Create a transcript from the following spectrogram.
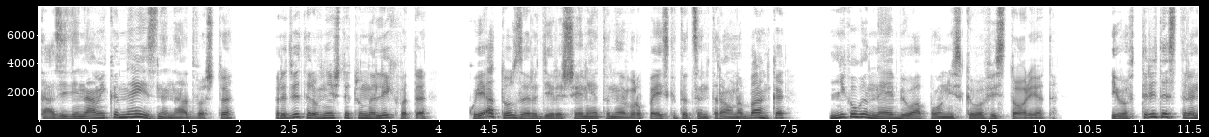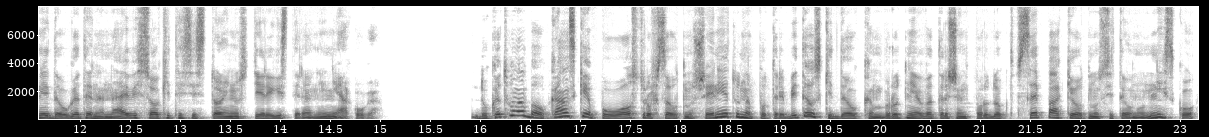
Тази динамика не е изненадваща, предвид равнището на лихвата, която, заради решенията на Европейската Централна банка, никога не е била по-ниска в историята. И в трите страни дългът е на най-високите си стойности регистрирани някога. Докато на Балканския полуостров съотношението на потребителски дълг към брутния вътрешен продукт все пак е относително ниско,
